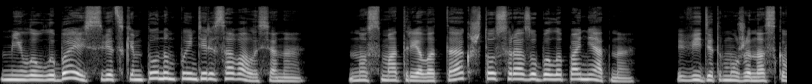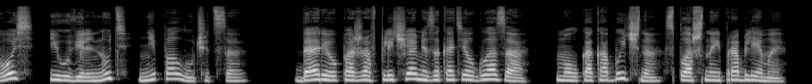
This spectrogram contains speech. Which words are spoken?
Мило улыбаясь, светским тоном поинтересовалась она, но смотрела так, что сразу было понятно. Видит мужа насквозь и увильнуть не получится. Дарио, пожав плечами, закатил глаза, мол, как обычно, сплошные проблемы.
